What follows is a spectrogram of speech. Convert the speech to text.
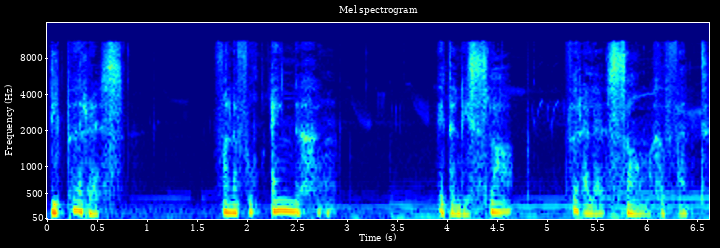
diepe rus van 'n volëindiging het in die slaap vir hulle saamgevind.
